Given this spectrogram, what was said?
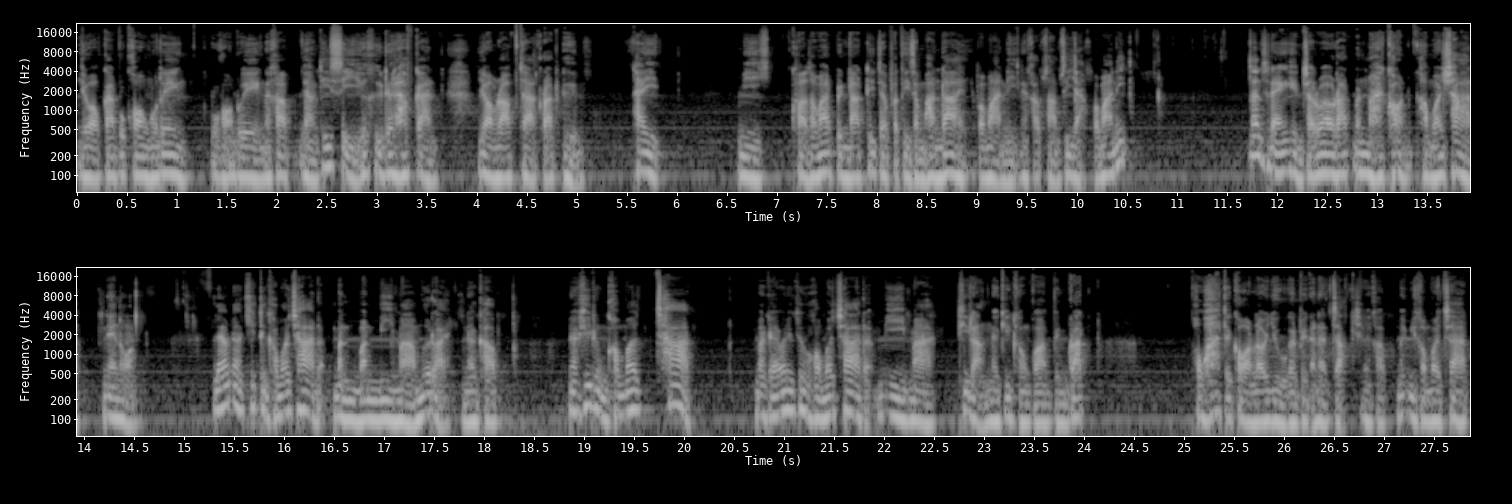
มีระบบการปกครองของตัวเองปกครองตัวเองนะครับ อย่างที่ 4 ก็คือได้รับการยอมรับจากรัฐอื่น ให้มีความสามารถเป็นรัฐที่จะปฏิสัมพันธ์ได้ประมาณนี้นะครับสามสี่อย่างประมาณนี้ นั่นแสดงเห็นชัดว่ารัฐมันมาก่อนคำว่าชาติแน่นอน แล้วแนวคิดถึงคำว่าชาติมันมันมีมาเมื่อไหร่นะครับแนวคิดถึงคำว่าชาติ มันกลายว่าแนวคิดของคำว่าชาติมีมาที่หลังแนวคิดของความเป็นรัฐ เพราะว่าแต่ก่อนเราอยู่กันเป็นอาณาจักรใช่ไหมครับ ไม่มีคำว่าชาติ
